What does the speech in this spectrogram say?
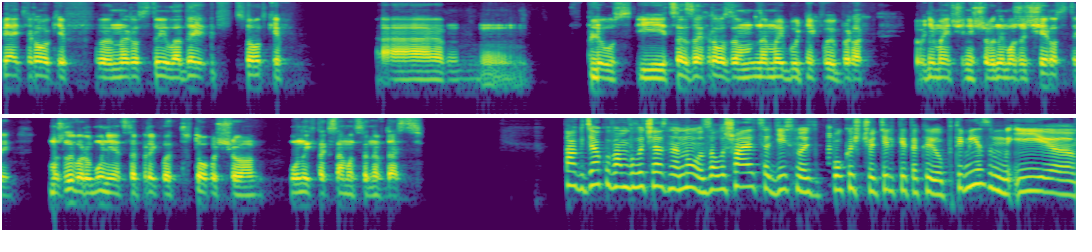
5 років е, наростила 9% е, в плюс. І це загроза на майбутніх виборах в Німеччині, що вони можуть ще рости. Можливо, Румунія це приклад того, що у них так само це не вдасться. Так, дякую вам величезне. Ну залишається дійсно поки що тільки такий оптимізм і е,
